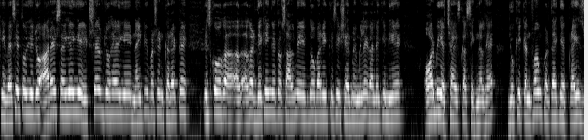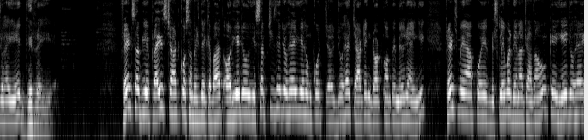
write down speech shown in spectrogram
कि वैसे तो ये जो आर एस आई है, ये इट्स जो है, ये 90 परसेंट करेक्ट है। इसको अगर अगर देखेंगे तो साल में एक दो बार किसी शेयर में मिलेगा, लेकिन ये और भी अच्छा इसका सिग्नल है, जो कि कंफर्म करता है कि प्राइस जो है ये गिर रही है। फ्रेंड्स अब ये प्राइस चार्ट को समझने के बाद और ये जो, ये सब चीज़ें जो है, ये हमको जो है चार्टिंग डॉट कॉम पर मिल जाएँगी। फ्रेंड्स मैं आपको एक डिस्क्लेमर देना चाहता हूँ कि ये जो है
